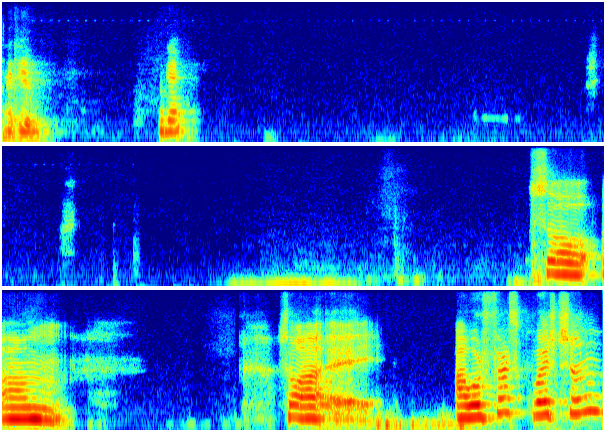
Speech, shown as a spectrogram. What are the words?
Thank you. okay. So, um, so uh, our first question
